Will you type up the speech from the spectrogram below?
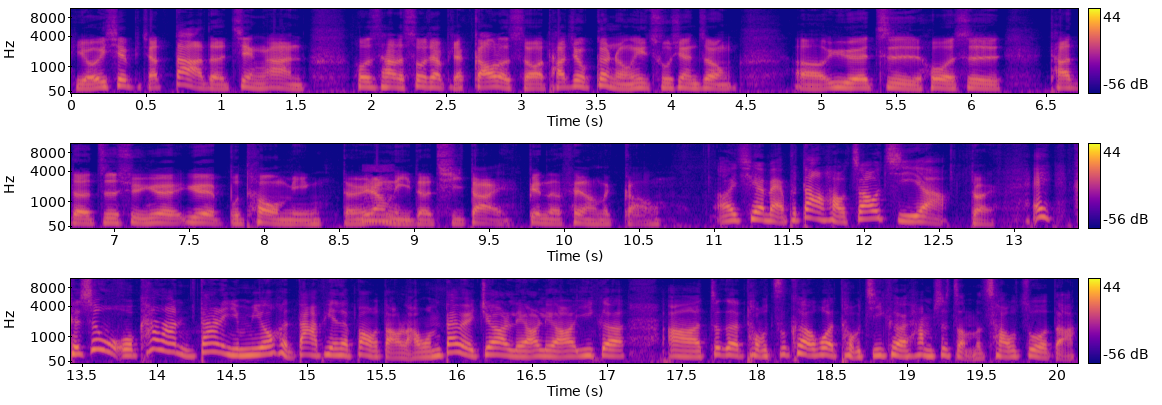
有一些比较大的建案，或者它的售价比较高的时候，它就更容易出现这种呃预约制，或者是它的资讯越越不透明，等于让你的期待变得非常的高。而且买不到，好着急啊！对，哎，可是我看到你，当然你们有很大篇的报道了。我们待会就要聊聊一个啊、呃，这个投资客或投机客他们是怎么操作的。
